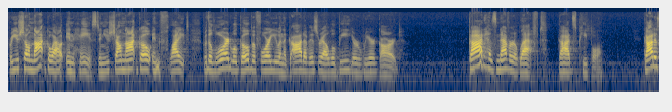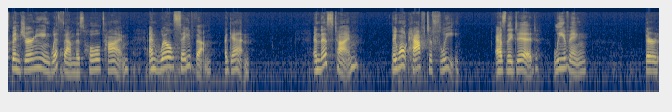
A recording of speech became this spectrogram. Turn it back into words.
For you shall not go out in haste, and you shall not go in flight, for the Lord will go before you, and the God of Israel will be your rear guard. God has never left God's people. God has been journeying with them this whole time and will save them again. And this time, they won't have to flee as they did leaving their,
